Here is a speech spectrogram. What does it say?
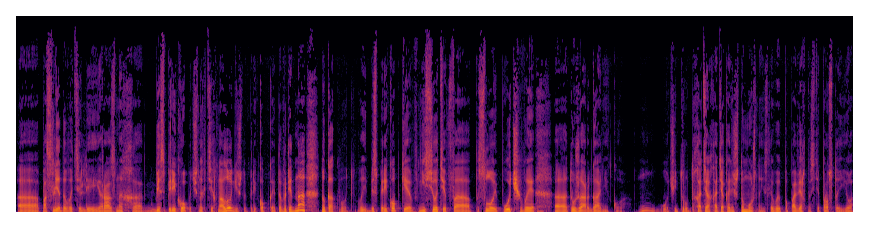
а, последователей разных а, бесперекопочных технологий, что перекопка это вредна. Но как вот вы без перекопки внесете в а, слой почвы ту же органику? Ну, очень трудно. Хотя, хотя, конечно, можно, если вы по поверхности просто ее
